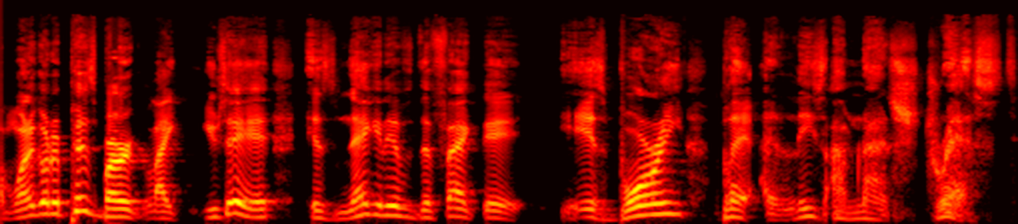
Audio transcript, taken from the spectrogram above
I want to go to Pittsburgh. Like you said, it's negative the fact that it's boring, but at least I'm not stressed.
